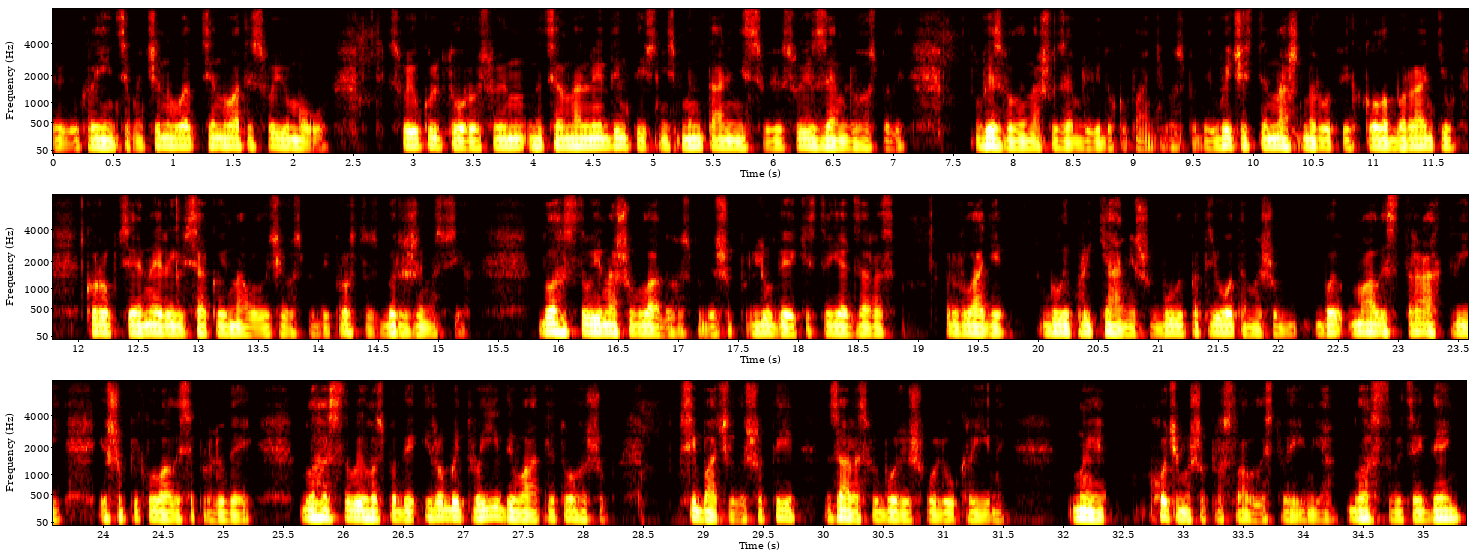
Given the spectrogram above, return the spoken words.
е, українцями, цінувати свою мову, свою культуру, свою національну ідентичність, ментальність свою, свою землю, Господи. Визволи нашу землю від окупантів, Господи. Вичисти наш народ від колаборантів, корупціонерів і всякої наволочі, Господи. Просто збережи нас всіх. Благослови нашу владу, Господи, щоб люди, які стоять зараз при владі, були при тямі, щоб були патріотами, щоб мали страх твій і щоб піклувалися про людей. Благослови, Господи, і роби твої дива для того, щоб всі бачили, що ти зараз виборюєш волю України. Ми хочемо, щоб прославилось Твоє ім'я. Благослови цей день.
